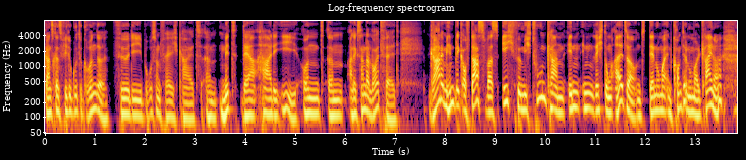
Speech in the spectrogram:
ganz, ganz viele gute Gründe für die Berufsunfähigkeit ähm, mit der HDI. Und ähm, Alexander Leutfeld, gerade im Hinblick auf das, was ich für mich tun kann in, in Richtung Alter, und der Nummer entkommt ja nun mal keiner,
